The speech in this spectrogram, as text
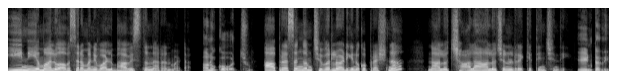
ఈ నియమాలు అవసరమని వాళ్ళు భావిస్తున్నారన్నమాట. అనుకోవచ్చు. ఆ ప్రసంగం చివర్లో అడిగిన ఒక ప్రశ్న నాలో చాలా ఆలోచనలు రేకెత్తించింది. ఏంటది?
